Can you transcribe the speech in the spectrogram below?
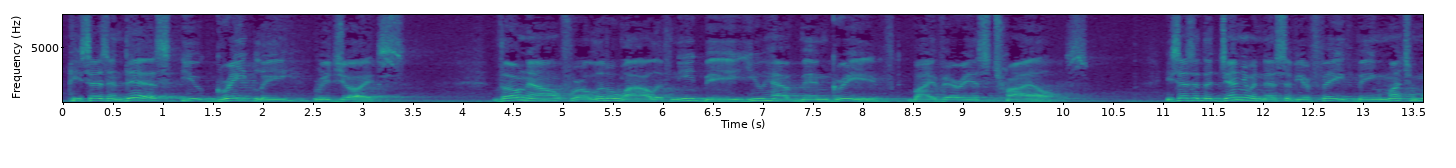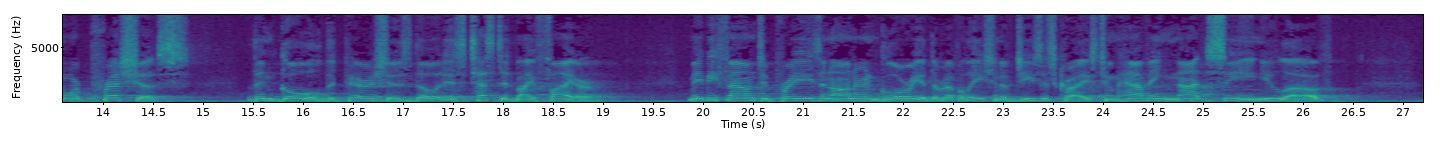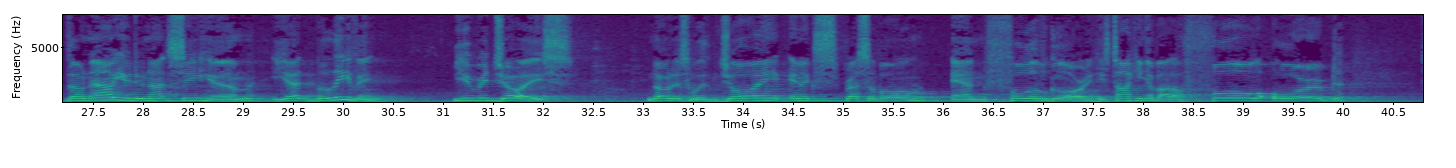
he says, In this you greatly rejoice. Though now, for a little while, if need be, you have been grieved by various trials he says that the genuineness of your faith being much more precious than gold that perishes, though it is tested by fire, may be found to praise and honor and glory at the revelation of Jesus Christ, whom having not seen you love, though now you do not see him, yet believing, you rejoice, notice, with joy inexpressible and full of glory. He's talking about a full orbed,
